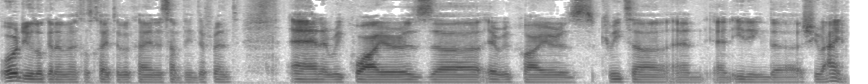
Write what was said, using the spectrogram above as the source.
or do you look at a Minchas Chayte of a Kayan as something different, and it requires uh, it requires kmitza and and eating the shirayim.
